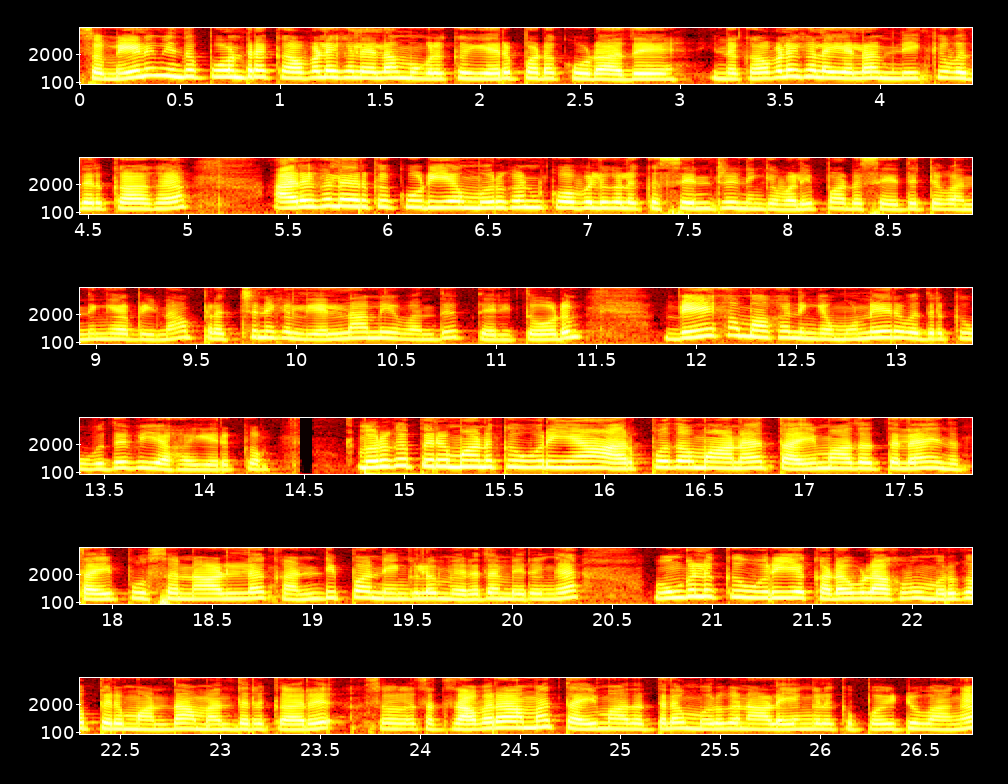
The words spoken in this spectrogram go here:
ஸோ மேலும் இந்த போன்ற கவலைகள் எல்லாம் உங்களுக்கு ஏற்படக்கூடாது. இந்த கவலைகளை எல்லாம் நீக்குவதற்காக அருகில் இருக்கக்கூடிய முருகன் கோவில்களுக்கு சென்று நீங்கள் வழிபாடு செய்துட்டு வந்தீங்க அப்படின்னா பிரச்சனைகள் எல்லாமே வந்து தெரித்தோடும் வேகமாக நீங்கள் முன்னேறுவதற்கு உதவியாக இருக்கும். முருகப்பெருமானுக்கு உரிய அற்புதமான தை மாதத்தில் இந்த தைப்பூச நாளில் கண்டிப்பாக நீங்களும் விரதம் இருங்க. உங்களுக்கு உரிய கடவுளாகவும் முருகப்பெருமான் தான் அமர்ந்திருக்காரு. ஸோ தவறாமல் தை மாதத்தில் முருகன் ஆலயங்களுக்கு போயிட்டு வாங்க.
